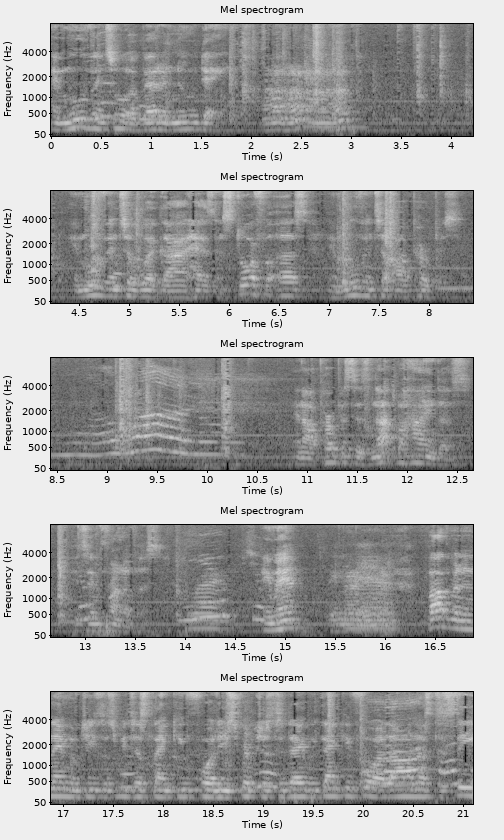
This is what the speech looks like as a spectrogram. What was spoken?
And move into a better new day. Uh-huh, uh-huh. And move into what God has in store for us. And move into our purpose. And our purpose is not behind us, it's in front of us. Right. Amen? Amen, amen. Father, in the name of Jesus, we just thank you for these scriptures today. We thank you for allowing us to see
